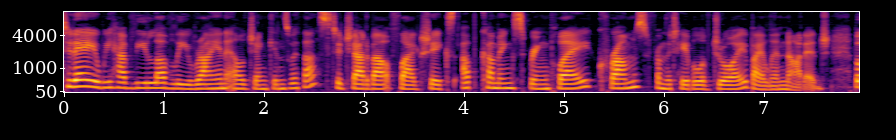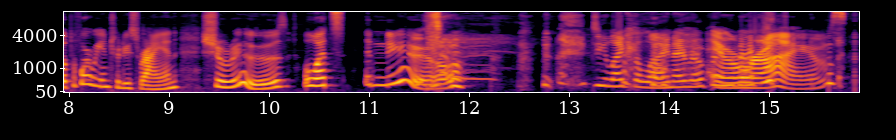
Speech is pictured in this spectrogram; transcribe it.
Today we have the lovely Ryan L. Jenkins with us to chat about Flagshake's upcoming spring play, Crumbs from the Table of Joy by Lynn Nottage. But before we introduce Ryan, Shrews, what's new? Do you like the line I wrote for it you, Becky? rhymes.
